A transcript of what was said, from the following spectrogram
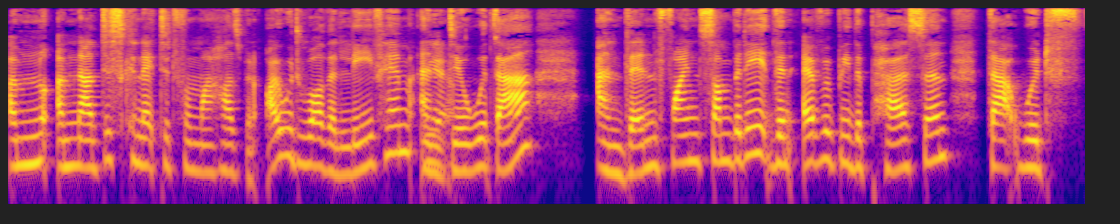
I'm not, I'm now disconnected from my husband. I would rather leave him and yeah. deal with that and then find somebody than ever be the person that would f-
